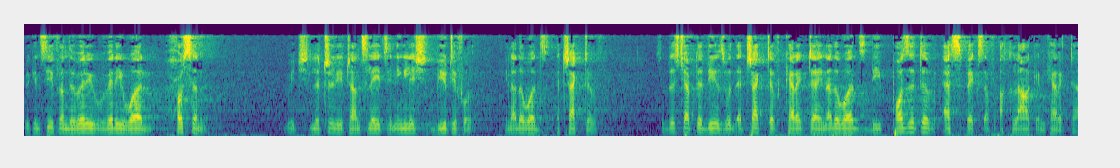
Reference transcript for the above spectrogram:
we can see from the very, very word husn, which literally translates in English beautiful. In other words, attractive. So this chapter deals with attractive character. In other words, the positive aspects of akhlaq and character.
